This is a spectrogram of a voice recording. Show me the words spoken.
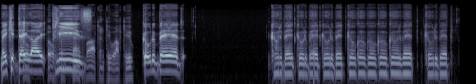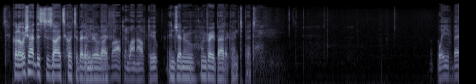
Make it daylight, please. Chat button two of two. Go to bed. Go to bed, go to bed, go to bed, go, go, go, go, go to bed, go to bed. God, I wish I had this desire to go to bed in real life. one of two. In general, I'm very bad at going to bed. Leave bed.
